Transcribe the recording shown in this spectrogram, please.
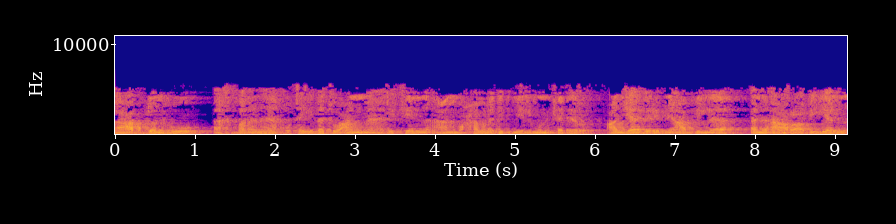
أعبد هو؟ أخبرنا قتيبة عن مالك عن محمد بن المنكدر عن جابر بن عبد الله أن أعرابيا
